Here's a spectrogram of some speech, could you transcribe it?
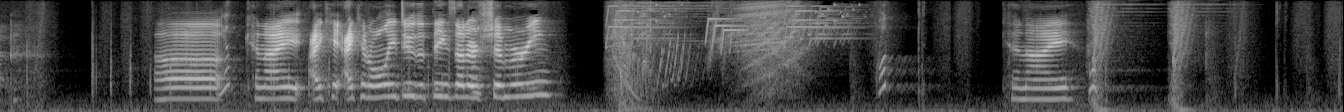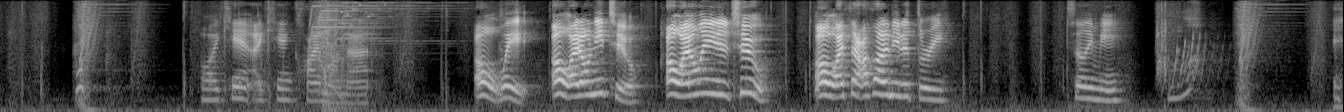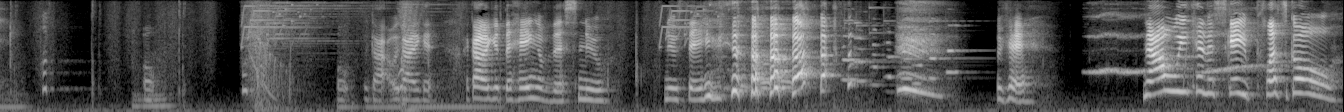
Uh, can I? I can. I can only do the things that are shimmering. Can I? Oh, I can't. I can't climb on that. Oh wait. Oh, I don't need to. Oh, I only needed two. Oh, I thought I thought I needed three. Silly me. Oh. Oh, we got we gotta get I gotta get the hang of this new new thing. okay. Now we can escape. Let's go.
